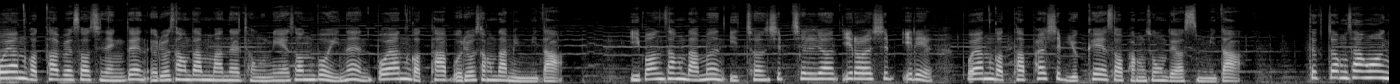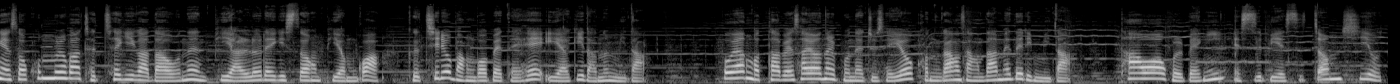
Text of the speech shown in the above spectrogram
뽀얀 거탑에서 진행된 의료 상담만을 정리해 선보이는 뽀얀 거탑 의료 상담입니다. 이번 상담은 2017년 1월 11일 뽀얀 거탑 86회에서 방송되었습니다. 특정 상황에서 콧물과 재채기가 나오는 비알레르기성 비염과 그 치료 방법에 대해 이야기 나눕니다. 뽀얀 거탑에 사연을 보내주세요. 건강 상담 해드립니다. 타워 골뱅이 sbs.co.kr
